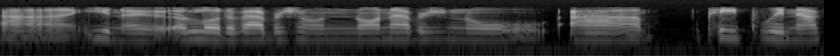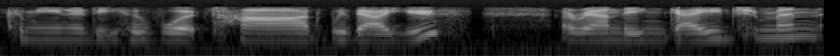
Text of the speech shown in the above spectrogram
Uh, you know, a lot of Aboriginal and non-Aboriginal uh, people in our community who've worked hard with our youth around engagement.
